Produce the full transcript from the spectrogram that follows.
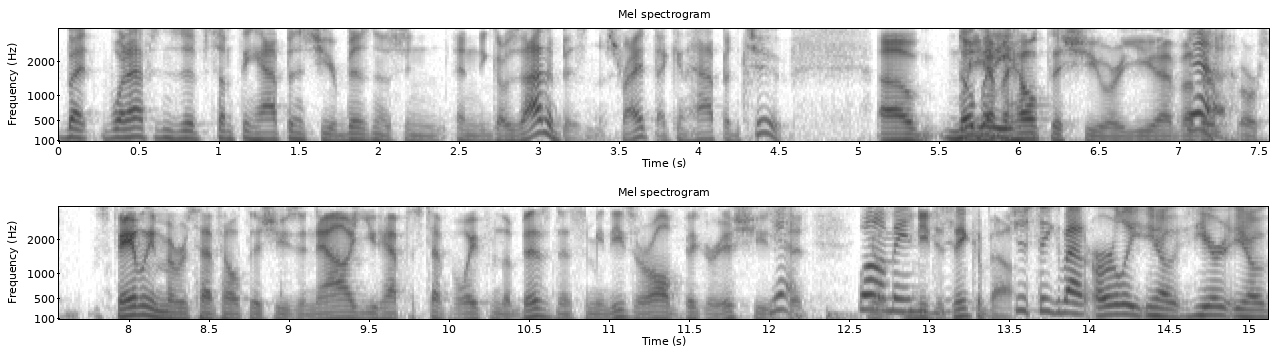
But what happens if something happens to your business and, and it goes out of business, right? That can happen too. Uh, you have a health issue, or you have other, Yeah. or family members have health issues, and now you have to step away from the business. I mean, these are all bigger issues that well, you, know, I mean, you need to j- think about. Just think about early, you know, here, you know,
